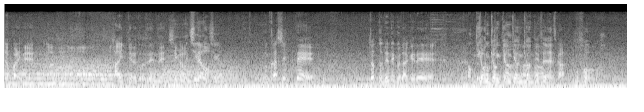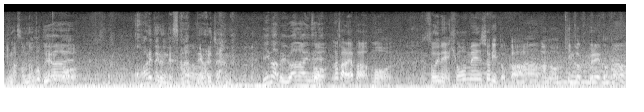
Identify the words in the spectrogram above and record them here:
やっぱりねあの入ってると全然違う。違う違う。昔ってちょっと出てくだけでコキギョンギョンギョンギョンギョンって言ってたじゃないですか。もう今そんなことやると壊れてるんですかって言われちゃう。の今の言わないね。だからやっぱもうそういうね表面処理とかうん。あの金属プレートのう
